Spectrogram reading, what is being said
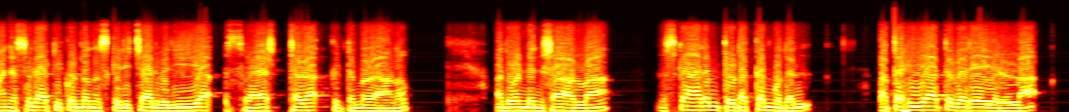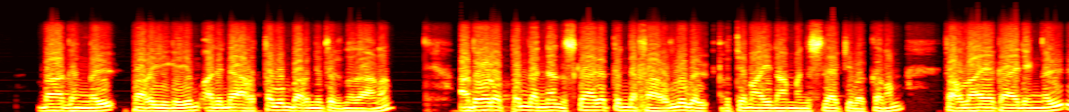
മനസ്സിലാക്കിക്കൊണ്ട് നിസ്കരിച്ചാൽ വലിയ ശ്രേഷ്ഠത കിട്ടുന്നതാണ്. അതുകൊണ്ട് ഇൻഷാ അള്ളാ നിസ്കാരം തുടക്കം മുതൽ അത്തഹിയാത്ത് വരെയുള്ള ഭാഗങ്ങൾ പറയുകയും അതിന്റെ അർത്ഥവും പറഞ്ഞു തരുന്നതാണ്. അതോടൊപ്പം തന്നെ നിസ്കാരത്തിന്റെ ഫർലുകൾ കൃത്യമായി നാം മനസ്സിലാക്കി വെക്കണം. ഫർലായ കാര്യങ്ങൾ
